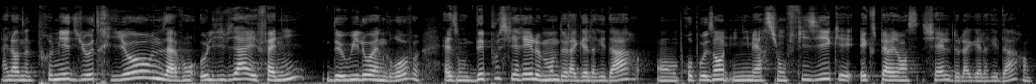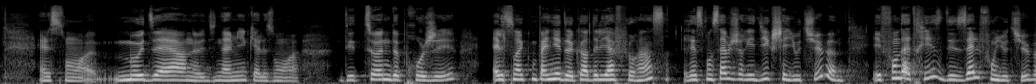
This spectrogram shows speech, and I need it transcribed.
Alors, notre premier duo trio, nous avons Olivia et Fanny de Willow and Grove. Elles ont dépoussiéré le monde de la galerie d'art en proposant une immersion physique et expérientielle de la galerie d'art. Elles sont euh, modernes, dynamiques, elles ont euh, des tonnes de projets. Elles sont accompagnées de Cordelia Florence, responsable juridique chez YouTube et fondatrice des Elles font YouTube.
